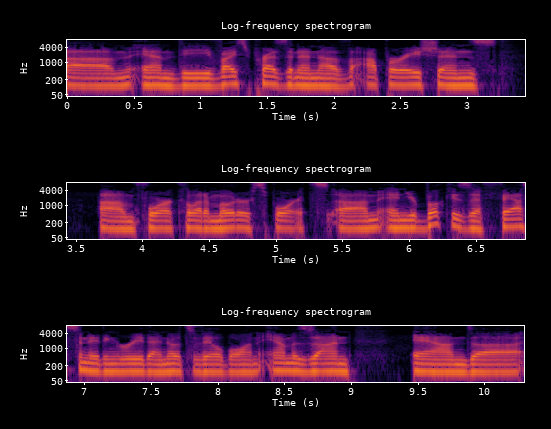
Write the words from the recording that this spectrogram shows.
um, and the vice president of operations um, for Kalitta Motorsports. Um, and your book is a fascinating read. I know it's available on Amazon, and uh,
